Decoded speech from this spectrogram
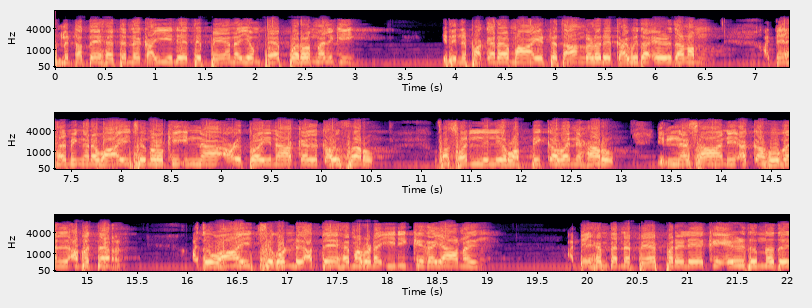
എന്നിട്ട് അദ്ദേഹത്തിന്റെ കയ്യിലേക്ക് പേനയും പേപ്പറും നൽകി. ഇതിന് പകരമായിട്ട് താങ്കൾ ഒരു കവിത എഴുതണം. അദ്ദേഹം ഇങ്ങനെ വായിച്ചു നോക്കി ഇന്ന അഅ്തൈനാക്കൽ കൗസർ ഫസല്ലി ലിറബ്ബിക വൻഹർ ഇന്ന ശാനിഅക ഹുവൽ അബ്തർ. അത് വായിച്ചുകൊണ്ട് അദ്ദേഹം അവിടെ ഇരിക്കുകയാണ്. അദ്ദേഹം തന്റെ പേപ്പറിലേക്ക് എഴുതുന്നത്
